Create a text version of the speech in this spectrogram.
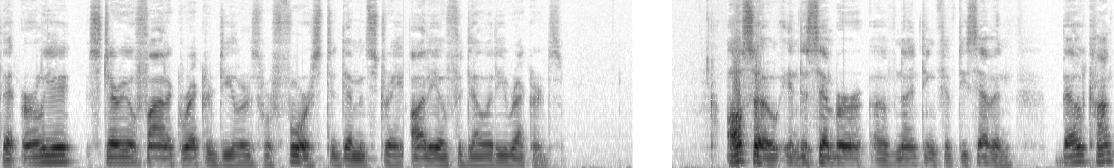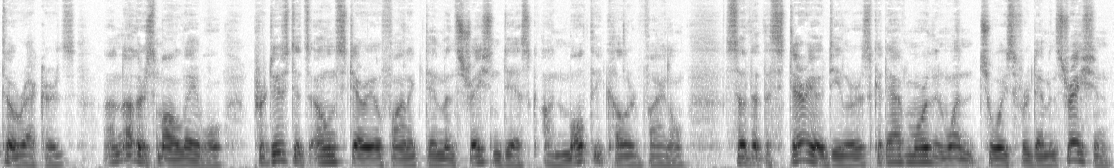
that early stereophonic record dealers were forced to demonstrate audio fidelity records. Also, in December of 1957, Bel Canto Records, another small label, produced its own stereophonic demonstration disc on multicolored vinyl so that the stereo dealers could have more than one choice for demonstration.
